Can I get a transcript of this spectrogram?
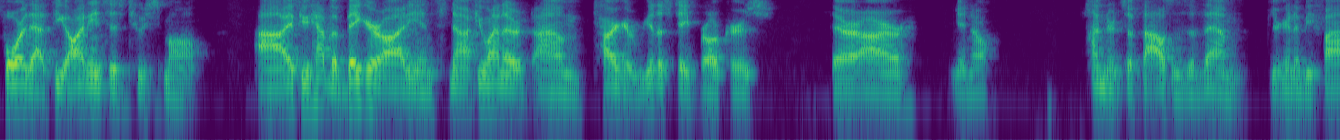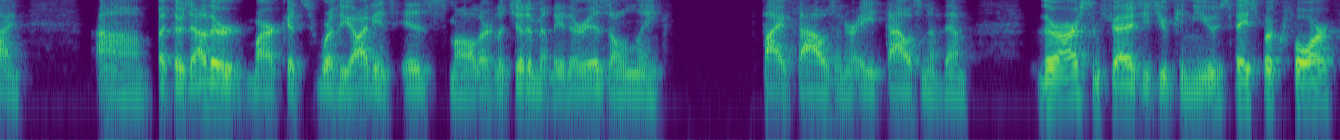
For that, the audience is too small. Uh, if you have a bigger audience, now if you want to um, target real estate brokers, there are you know hundreds of thousands of them. You're going to be fine. Um, but there's other markets where the audience is smaller. Legitimately, there is only 5,000 or 8,000 of them. There are some strategies you can use Facebook for,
